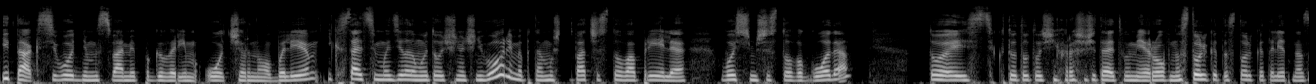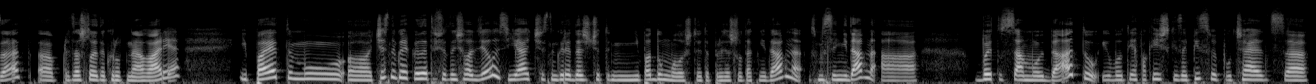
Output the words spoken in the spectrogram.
Итак, сегодня мы с вами поговорим о Чернобыле. И, кстати, мы делаем это очень-очень вовремя, потому что 26 апреля 86 года, то есть, кто тут очень хорошо считает в уме, ровно столько-то, столько-то лет назад а, произошла эта крупная авария. И поэтому, а, честно говоря, когда это все начало делать, я, честно говоря, даже что-то не подумала, что это произошло так недавно. В смысле, недавно, а в эту самую дату. И вот я фактически записываю, получается,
